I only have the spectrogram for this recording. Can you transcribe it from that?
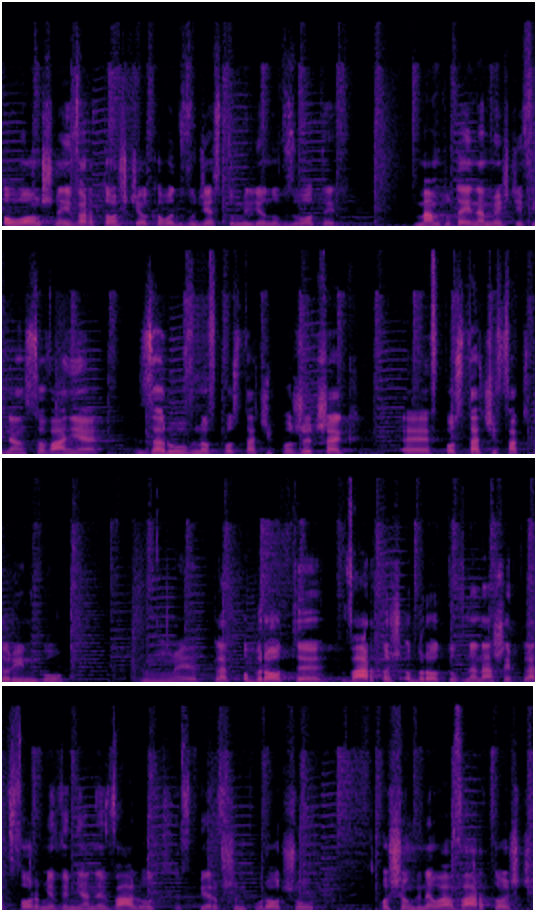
o łącznej wartości około 20 milionów złotych. Mam tutaj na myśli finansowanie zarówno w postaci pożyczek, e, w postaci faktoringu. Mm, e, Obroty, wartość obrotów na naszej platformie wymiany walut w pierwszym półroczu osiągnęła wartość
